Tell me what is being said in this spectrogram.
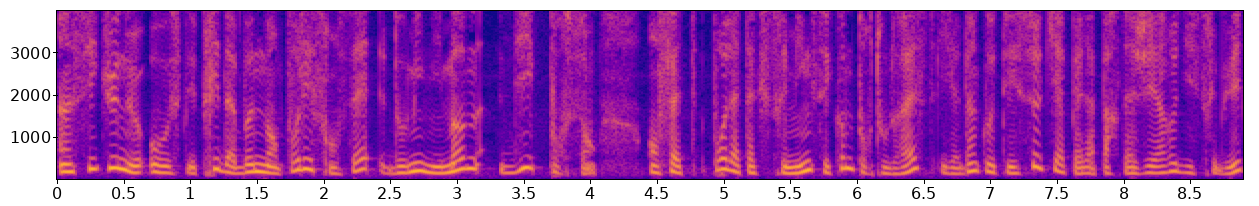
ainsi qu'une hausse des prix d'abonnement pour les Français d'au minimum 10%. En fait, pour la taxe streaming, c'est comme pour tout le reste, il y a d'un côté ceux qui appellent à partager, à redistribuer,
